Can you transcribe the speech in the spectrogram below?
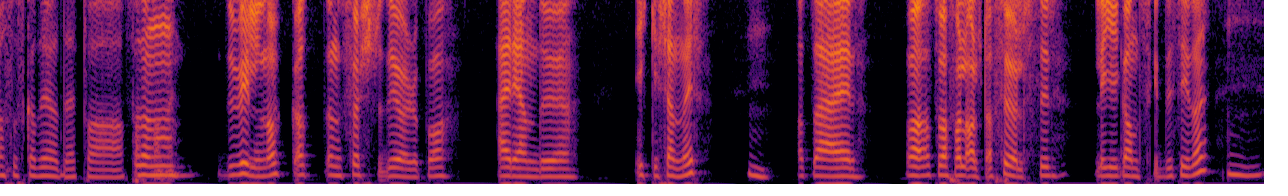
og så skal du gjøre det på Så den, du ville nok at den første du gjør det på, er en du ikke kjenner. Mm. At det er At i hvert fall alt av følelser ligger ganske til side. Mm.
